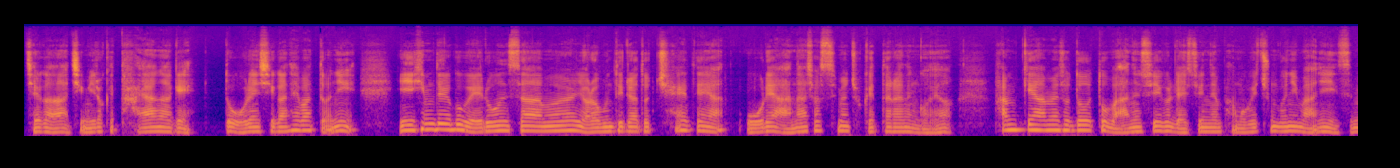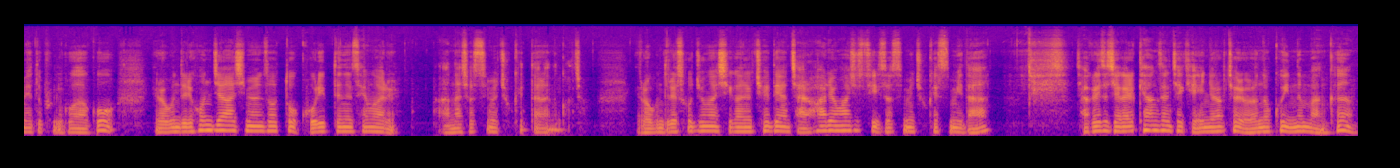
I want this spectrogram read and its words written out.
제가 지금 이렇게 다양하게 또 오랜 시간 해봤더니 이 힘들고 외로운 싸움을 여러분들이라도 최대한 오래 안 하셨으면 좋겠다라는 거예요. 함께 하면서도 또 많은 수익을 낼 수 있는 방법이 충분히 많이 있음에도 불구하고 여러분들이 혼자 하시면서 또 고립되는 생활을 안 하셨으면 좋겠다라는 거죠. 여러분들의 소중한 시간을 최대한 잘 활용하실 수 있었으면 좋겠습니다. 자, 그래서 제가 이렇게 항상 제 개인 연락처를 열어놓고 있는 만큼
